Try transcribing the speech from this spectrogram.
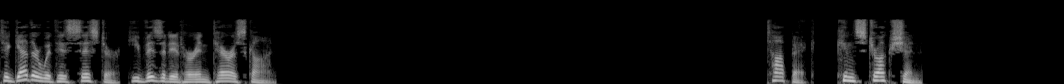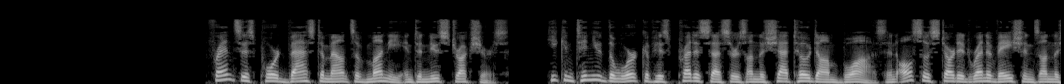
Together with his sister, he visited her in Tarascon. Construction Francis poured vast amounts of money into new structures. He continued the work of his predecessors on the Château d'Amboise and also started renovations on the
